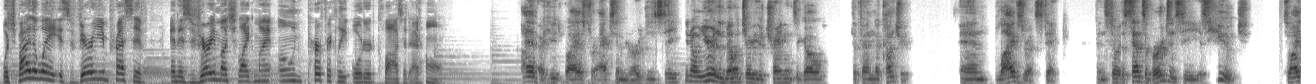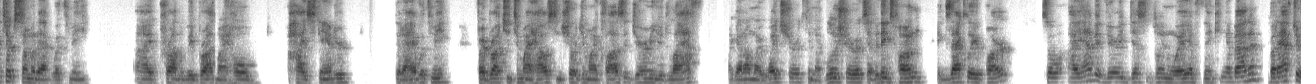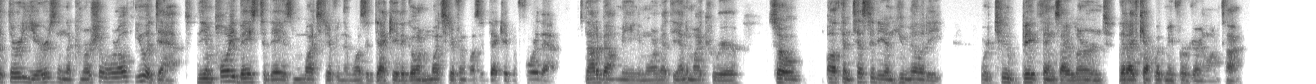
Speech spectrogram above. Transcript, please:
which, by the way, is very impressive and is very much like my own perfectly ordered closet at home. I have a huge bias for accident and emergency. You know, when you're in the military, you're training to go defend the country, and lives are at stake. And so the sense of urgency is huge. So I took some of that with me. I probably brought my whole high standard that I have with me. If I brought you to my house and showed you my closet, Jeremy, you'd laugh. I got all my white shirts and my blue shirts. Everything's hung exactly apart. So I have a very disciplined way of thinking about it. But after 30 years in the commercial world, you adapt. The employee base today is much different than it was a decade ago and much different was a decade before that. It's not about me anymore. I'm at the end of my career. So authenticity and humility were two big things I learned that I've kept with me for a very long time.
